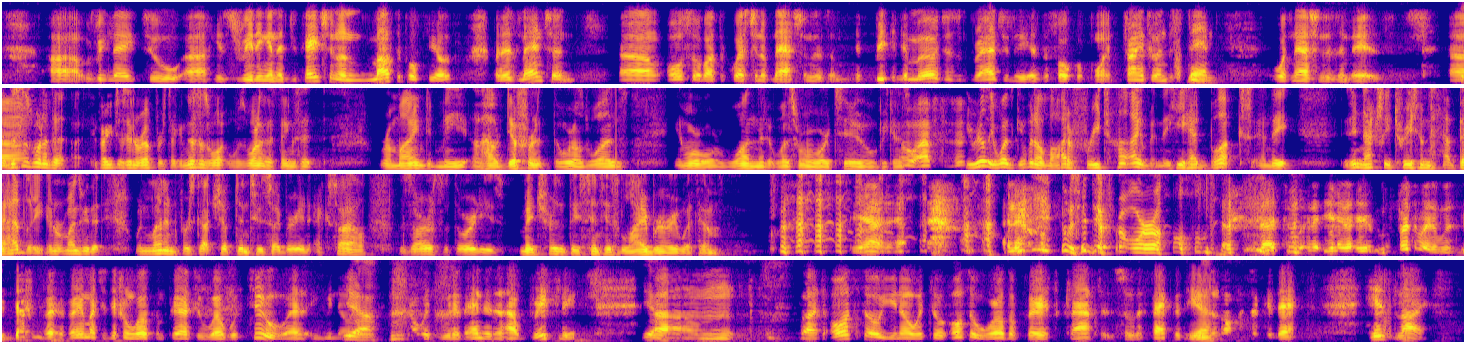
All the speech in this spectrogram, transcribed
uh, relate to uh, his reading and education on multiple fields. But as mentioned, uh, also about the question of nationalism. It, it, emerges gradually as the focal point, trying to understand what nationalism is. Yeah, this is one of the. If I could just interrupt for a second, this is what was one of the things that reminded me of how different the world was in World War One than it was from World War Two, because oh, he really was given a lot of free time, and he had books, and they they didn't actually treat him that badly. And it reminds me that when Lenin first got shipped into Siberian exile, the Tsarist authorities made sure that they sent his library with him. yeah. it was a different world. That's, yeah, first of all, it was definitely very much a different world compared to World War II, where we know yeah. how it would have ended and how briefly. Yeah. Um, but also, you know, it's also a world of various classes. So the fact that he yeah. an officer cadet his life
